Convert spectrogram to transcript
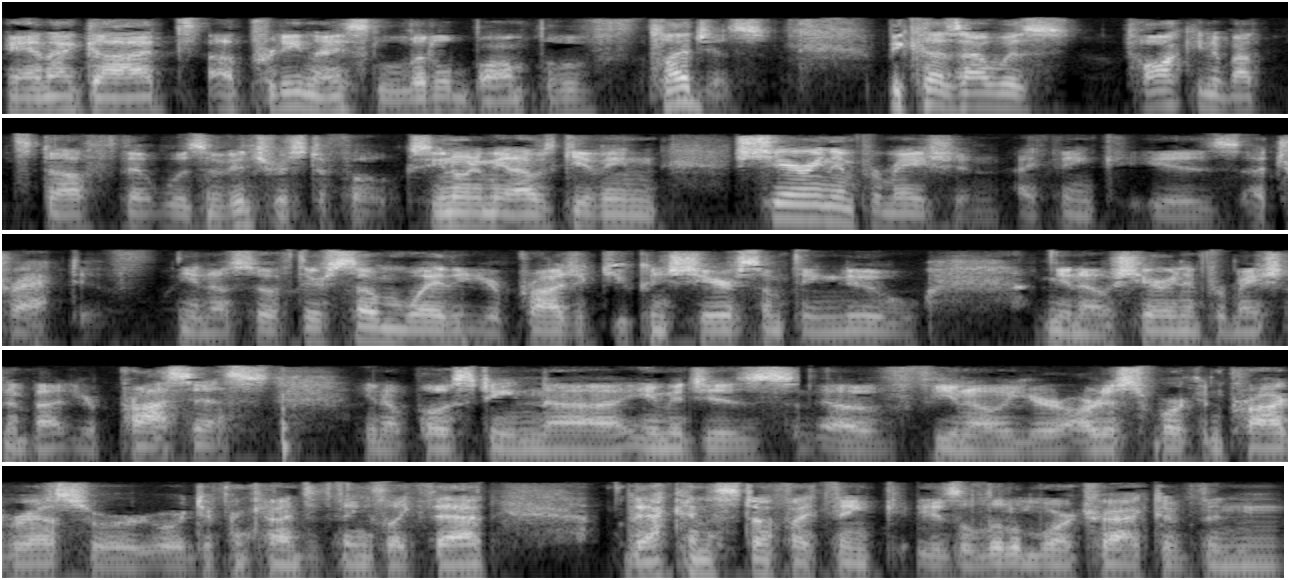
and I got a pretty nice little bump of pledges because I was talking about stuff that was of interest to folks. You know what I mean? I was giving sharing information. I think is attractive. You know, so if there's some way that your project you can share something new, you know, sharing information about your process, you know, posting uh, images of you know your artist's work in progress or, or different kinds of things like that. That kind of stuff I think is a little more attractive than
